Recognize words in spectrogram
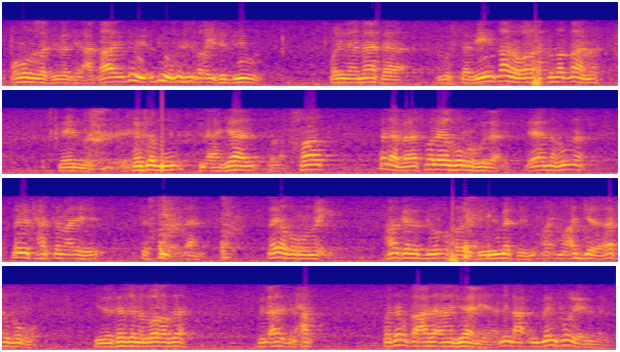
القروض التي في البنك العقاري ديون مثل بقية الديون. وإذا مات المستفيد قام ورثة مقامه. فإن التزموا في الآجال والأقساط فلا بأس ولا يضره ذلك لأنه لم يتحتم عليه التسليم الآن. لا يضر الميت هكذا الديون الأخرى في ذمته مؤجلة لا تضره إذا التزم الورثة بالحق وتبقى على آجالها للبنك وغير البنك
